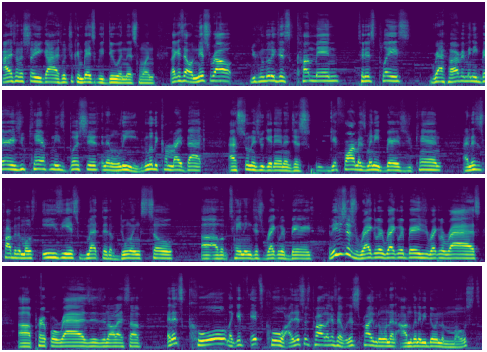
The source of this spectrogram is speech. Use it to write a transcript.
I just want to show you guys what you can basically do in this one. Like I said on this route you can literally just come in to this place grab however many berries you can from these bushes and then leave. You can literally come right back as soon as you get in and just get farm as many berries as you can and this is probably the most easiest method of doing so uh, of obtaining just regular berries. And these are just regular, regular berries, regular raz, uh, purple razes and all that stuff. And it's cool. Like, it's, it's cool. I, this is probably, like I said, this is probably the one that I'm going to be doing the most.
